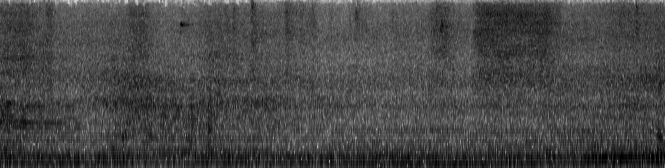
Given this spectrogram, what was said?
อ่าเด็ก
